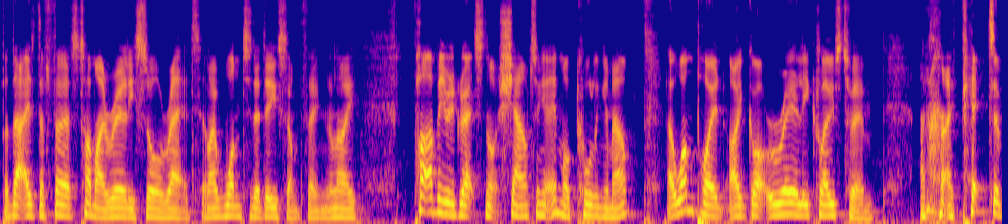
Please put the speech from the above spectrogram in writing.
but that is the first time I really saw red, and I wanted to do something. And I part of me regrets not shouting at him or calling him out. At one point, I got really close to him. And I picked a,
